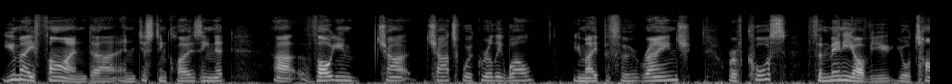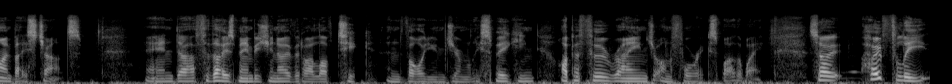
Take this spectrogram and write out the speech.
you may find uh, and just in closing that uh, volume chart charts work really well. You may prefer range or of course for many of you your time-based charts and uh, for those members you know that I love tick and volume generally speaking. I prefer range on forex by the way. So hopefully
